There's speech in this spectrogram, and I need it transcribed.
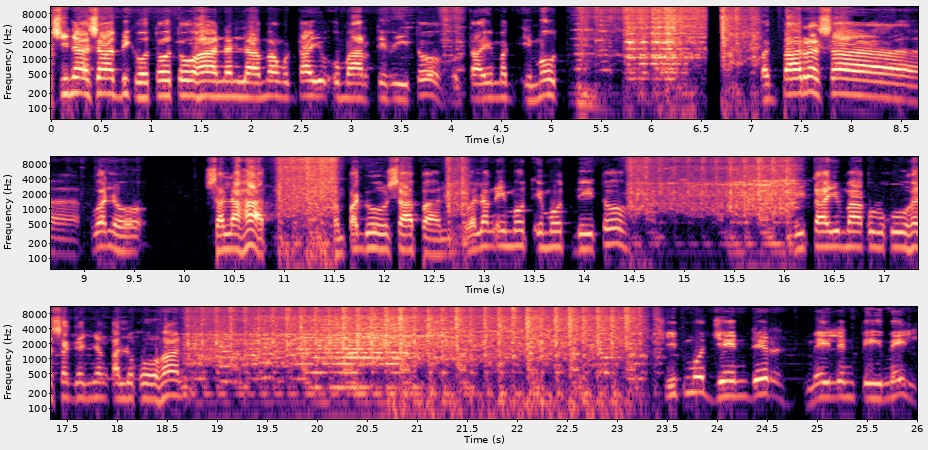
Ang sinasabi ko, totohanan lamang, huwag tayo umarte rito. Huwag tayo mag-emote. Pag para sa, ano, sa lahat, ang pag-uusapan, walang emote-emote dito. Hindi tayo makukuha sa ganyang kalukuhan. Sheet mo gender, male and female.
